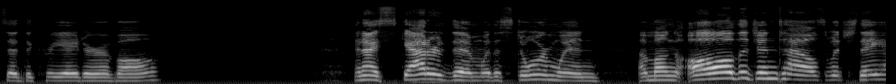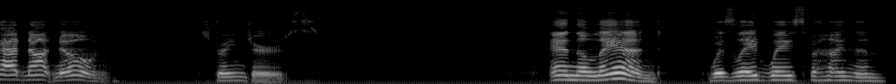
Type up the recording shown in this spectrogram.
said the Creator of all. And I scattered them with a storm wind among all the Gentiles which they had not known, strangers. And the land was laid waste behind them,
